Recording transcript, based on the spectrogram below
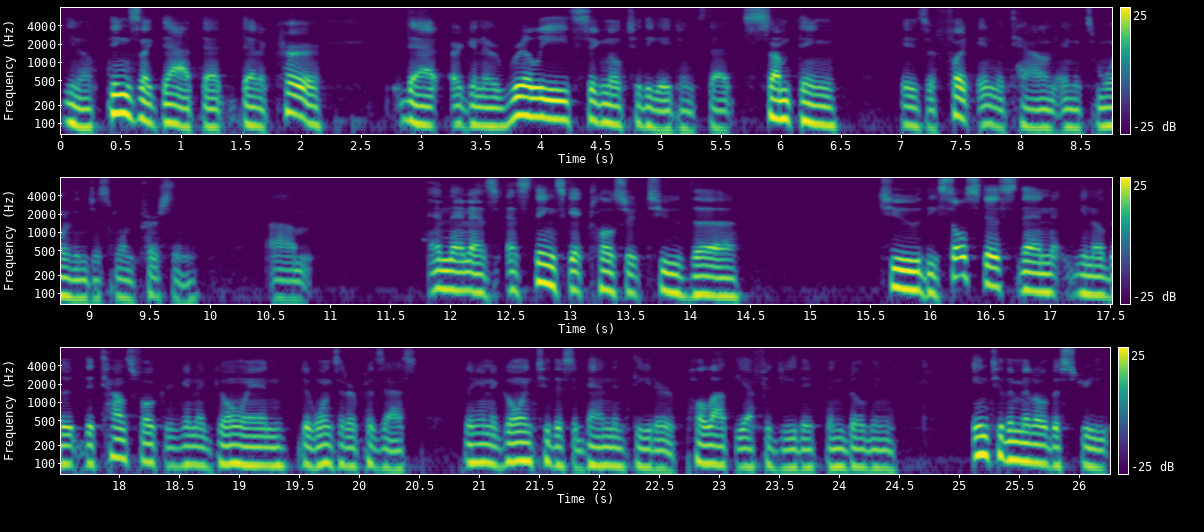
you know things like that that that occur that are going to really signal to the agents that something is afoot in the town and it's more than just one person um, and then as as things get closer to the to the solstice, then you know the the townsfolk are gonna go in, the ones that are possessed. They're gonna go into this abandoned theater, pull out the effigy they've been building into the middle of the street,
